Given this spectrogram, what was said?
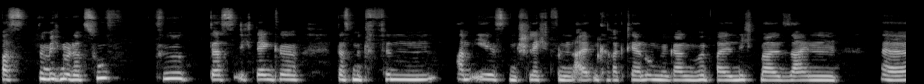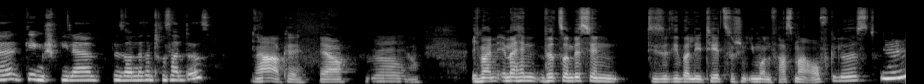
Was für mich nur dazu fügt, dass ich denke, dass mit Finn am ehesten schlecht von den alten Charakteren umgegangen wird, weil nicht mal sein äh, Gegenspieler besonders interessant ist. Ah, okay, ja. ja. Ich meine, immerhin wird so ein bisschen diese Rivalität zwischen ihm und Phasma aufgelöst. Mhm.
